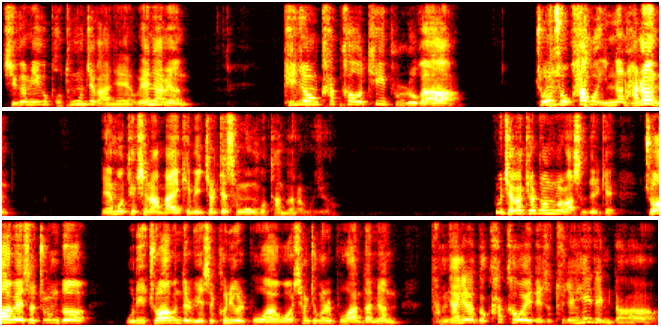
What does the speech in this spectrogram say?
지금 이거 보통 문제가 아니에요. 왜냐하면 기존 카카오 티 블루가 존속하고 있는 한은 네모택시나 마이캡이 절대 성공 못한다는 거죠. 제가 결론적으로 말씀드릴게요. 조합에서 좀 더 우리 조합원들을 위해서 권익을 보호하고 상층권을 보호한다면 당장이라도 카카오에 대해서 투쟁해야 됩니다.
